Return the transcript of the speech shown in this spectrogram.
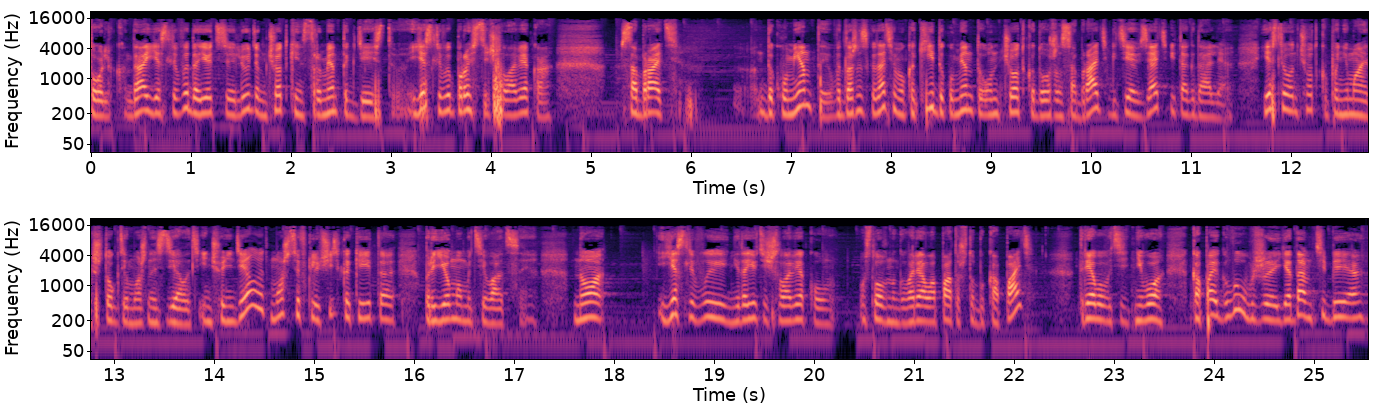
только, да, если вы даете людям четкие инструменты к действию. Если вы просите человека собрать документы, вы должны сказать ему, какие документы он четко должен собрать, где взять и так далее. Если он четко понимает, что где можно сделать и ничего не делает, можете включить какие-то приемы мотивации. Но если вы не даете человеку условно говоря, лопату, чтобы копать, требовать от него «копай глубже, я дам тебе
